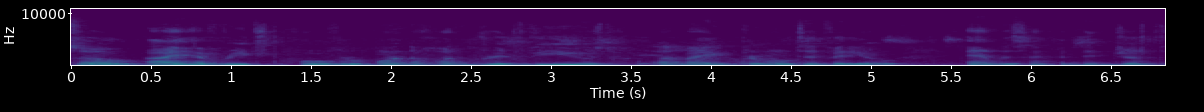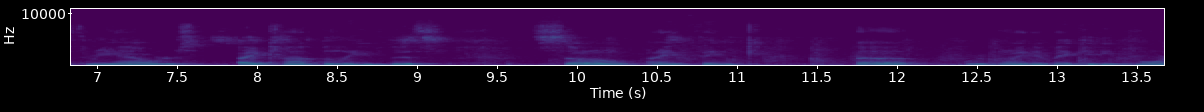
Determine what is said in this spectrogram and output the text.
So, I have reached over 100 views on my promoted video, and this happened in just 3 hours. I can't believe this, so I think, uh, we're going to make it even more.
